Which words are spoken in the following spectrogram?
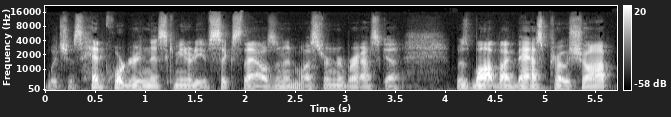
which is headquartered in this community of 6,000 in western Nebraska, was bought by Bass Pro Shop.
